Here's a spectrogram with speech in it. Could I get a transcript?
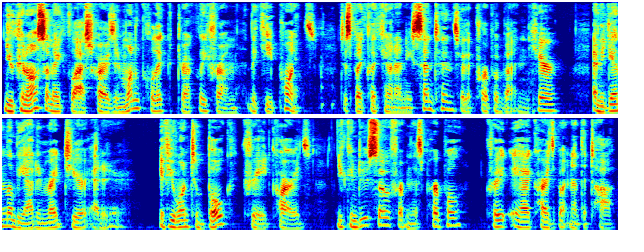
You can also make flashcards in one click directly from the key points, just by clicking on any sentence or the purple button here, and again they'll be added right to your editor. If you want to bulk create cards, you can do so from this purple Create AI Cards button at the top,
